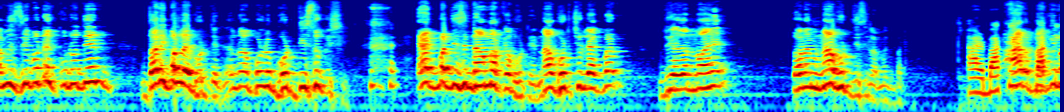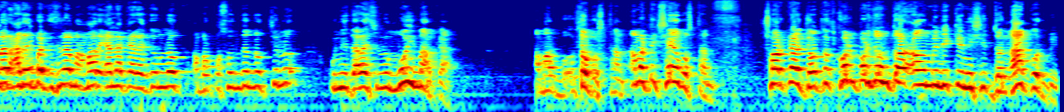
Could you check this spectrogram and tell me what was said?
আমি জীবনে কোনোদিন দাঁড়িপাল্লায় ভোট দিই না ভোট দিছো কিসি? একবার দিয়েছি না মার্কা ভোটে। না ভোট ছিল একবার দুই হাজার নয়ে তখন আমি না ভোট দিয়েছিলাম একবার। আর বাকি আর বাকিবার আরেকবার দিয়েছিলাম আমার এলাকার একজন লোক আমার পছন্দের লোক ছিল। উনি দাঁড়াইছিল মই মার্কা। আমার অবস্থান আমার ঠিক সেই অবস্থান। সরকার যতক্ষণ পর্যন্ত আওয়ামী লীগকে নিষিদ্ধ না করবে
